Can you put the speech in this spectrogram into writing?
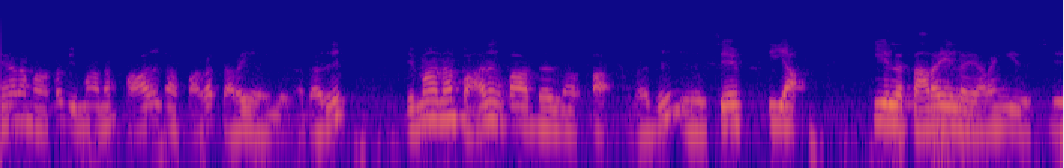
நேரமாக விமானம் பாதுகாப்பாக தரையிறங்கியது. அதாவது விமானம் பாதுகாப்பாக அதாவது சேஃப்டியாக கீழே தரையில் இறங்கிடுச்சு.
